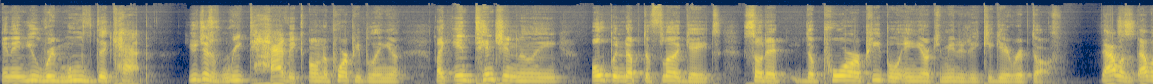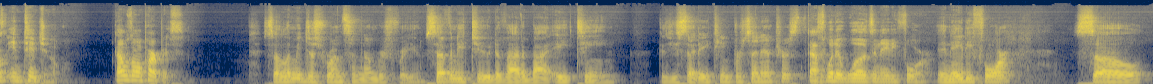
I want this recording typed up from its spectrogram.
and then you removed the cap. You just wreaked havoc on the poor people, and you like intentionally opened up the floodgates so that the poorer people in your community could get ripped off. That was that was intentional. That was on purpose. So let me just run some numbers for you. 72 divided by 18, because you said 18% interest That's what it was in 84. in 84. So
